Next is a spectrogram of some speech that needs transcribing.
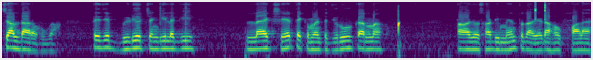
ਚੱਲਦਾ ਰਹੂਗਾ। ਤੇ ਜੇ ਵੀਡੀਓ ਚੰਗੀ ਲੱਗੀ ਲਾਈਕ ਸ਼ੇਅਰ ਤੇ ਕਮੈਂਟ ਜ਼ਰੂਰ ਕਰਨਾ। ਤਾਂ ਜੋ ਸਾਡੀ ਮਿਹਨਤ ਦਾ ਜਿਹੜਾ ਉਹ ਫਲ ਹੈ,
